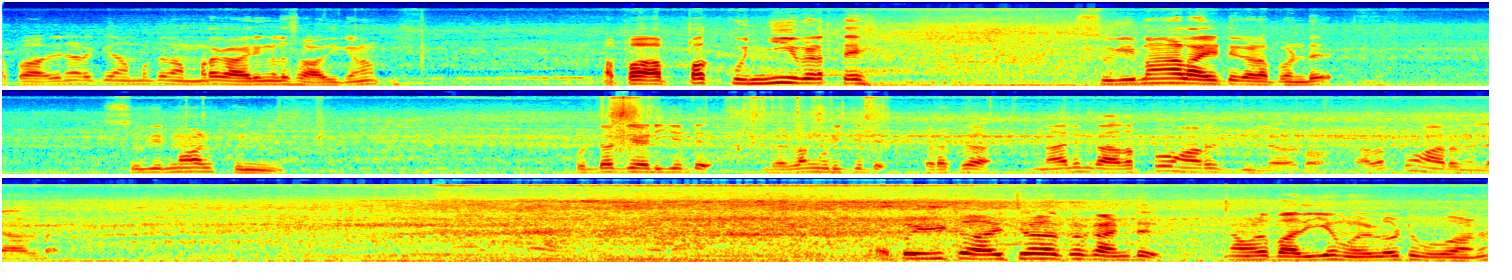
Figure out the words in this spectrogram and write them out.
അപ്പോൾ അതിനിടയ്ക്ക് നമുക്ക് നമ്മുടെ കാര്യങ്ങൾ സാധിക്കണം. അപ്പോൾ അപ്പം കുഞ്ഞി ഇവിടുത്തെ സുഗിമാളായിട്ട് കിടപ്പുണ്ട്. സുഗിമാൾ കുഞ്ഞി. ഫുഡൊക്കെ അടിച്ചിട്ട് വെള്ളം കുടിച്ചിട്ട് കിടക്കുക. എന്നാലും കതപ്പ് മാറിയിട്ടില്ല കേട്ടോ. കതപ്പ് മാറുന്നില്ല ആളുടെ. അപ്പോൾ ഈ കാഴ്ചകളൊക്കെ കണ്ട് നമ്മൾ പതിയെ മുകളിലോട്ട് പോവാണ്.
